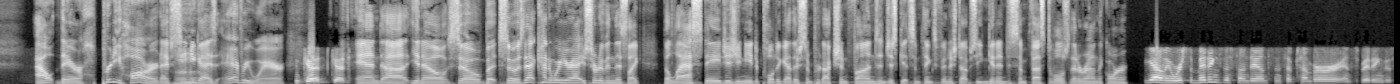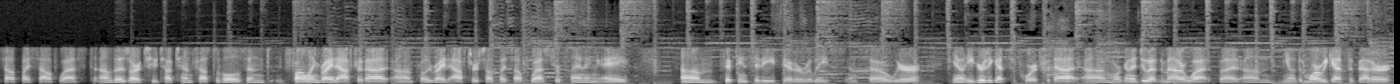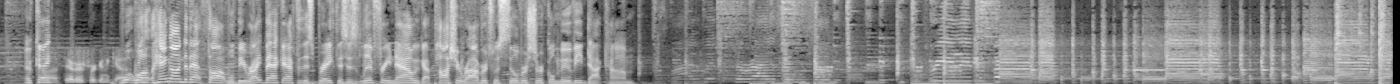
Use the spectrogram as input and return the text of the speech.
out there pretty hard. I've seen uh-huh. you guys everywhere. Good, good. And uh, you know, so but so is that kind of where you're at? You're sort of in this like the last stages. You need to pull together some production funds and just get some things finished up so you can get into some festivals that are around the corner. Yeah, I mean we're submitting to Sundance in September and submitting to South by Southwest. Um, those are two top ten festivals, and following right after that, um, probably right after South by Southwest, we're planning a um, 15 city theater release, and so we're you know, eager to get support for that. Um, we're going to do it no matter what, but um, you know, the more we get, the better. Okay. Uh, theaters we're going to get. Well, well, hang on to that thought. We'll be right back after this break. This is Live Free Now. We've got Pasha Roberts with SilverCircleMovie.com.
